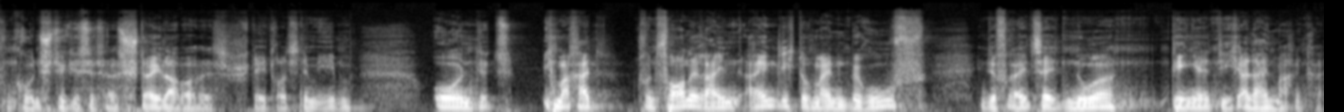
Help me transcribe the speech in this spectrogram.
vom Grundstück ist es erst steil, aber es steht trotzdem eben. Und ich mache halt von vornherein eigentlich durch meinen Beruf in der Freizeit nur Dinge, die ich allein machen kann.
